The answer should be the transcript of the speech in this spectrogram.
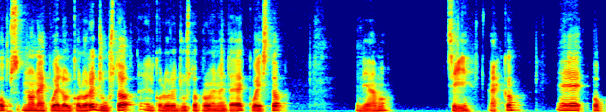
Ops non è quello il colore giusto il colore giusto probabilmente è questo. Vediamo. Sì ecco. E op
